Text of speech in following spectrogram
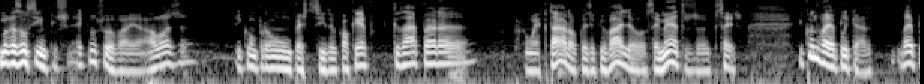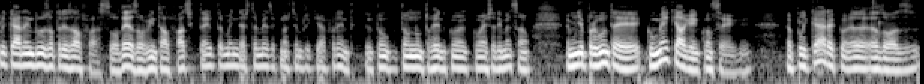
Uma razão simples é que uma pessoa vai à loja e compra um pesticida qualquer que dá para, para um hectare, ou coisa que valha, ou 100 metros, ou o que seja. E quando vai aplicar, vai aplicar em duas ou três alfaces, ou 10 ou 20 alfaces, que têm o tamanho desta mesa que nós temos aqui à frente, que estão, estão num terreno com, com esta dimensão. A minha pergunta é, como é que alguém consegue aplicar a, a, a dose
